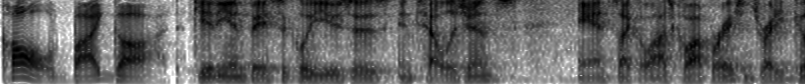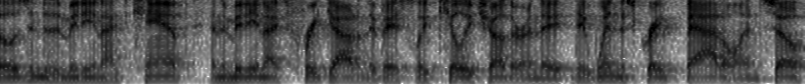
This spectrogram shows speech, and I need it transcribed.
called by God. Gideon basically uses intelligence and psychological operations, right? He goes into the Midianites camp and the Midianites freak out and they basically kill each other and they, they win this great battle. And so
